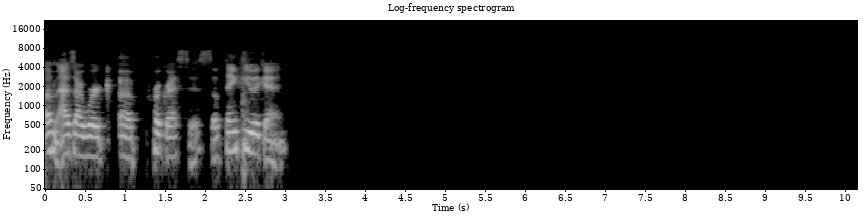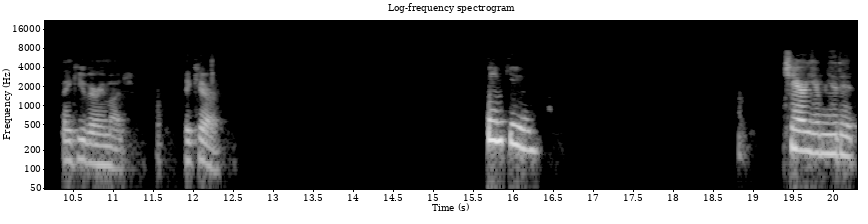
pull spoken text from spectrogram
um, as our work uh, progresses. So thank you again. Thank you very much. Take care. Thank you. Chair, you're muted.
